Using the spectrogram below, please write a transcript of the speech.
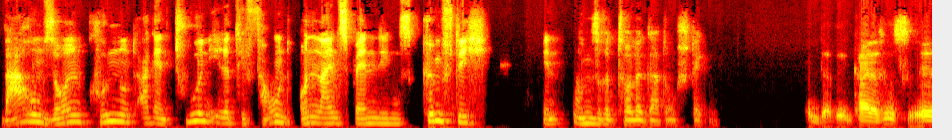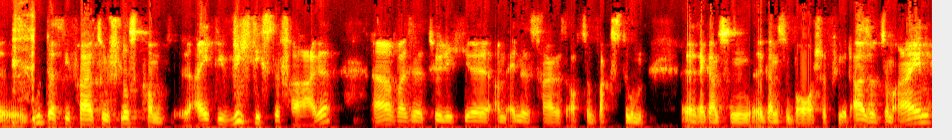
Warum sollen Kunden und Agenturen ihre TV- und Online-Spendings künftig in unsere tolle Gattung stecken? Kai, das ist äh, gut, dass die Frage zum Schluss kommt. Eigentlich die wichtigste Frage ja, weil sie natürlich äh, am Ende des Tages auch zum Wachstum äh, der ganzen, äh, ganzen Branche führt. Also zum einen,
